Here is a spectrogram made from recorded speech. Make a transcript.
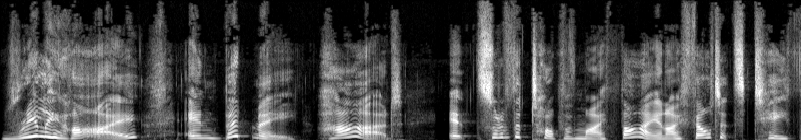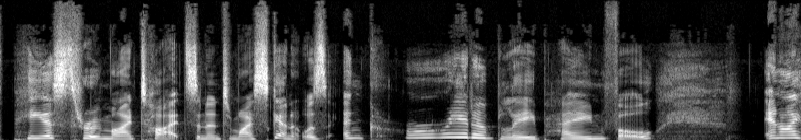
really high, and bit me hard at sort of the top of my thigh, and I felt its teeth pierce through my tights and into my skin. It was incredibly painful. And I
